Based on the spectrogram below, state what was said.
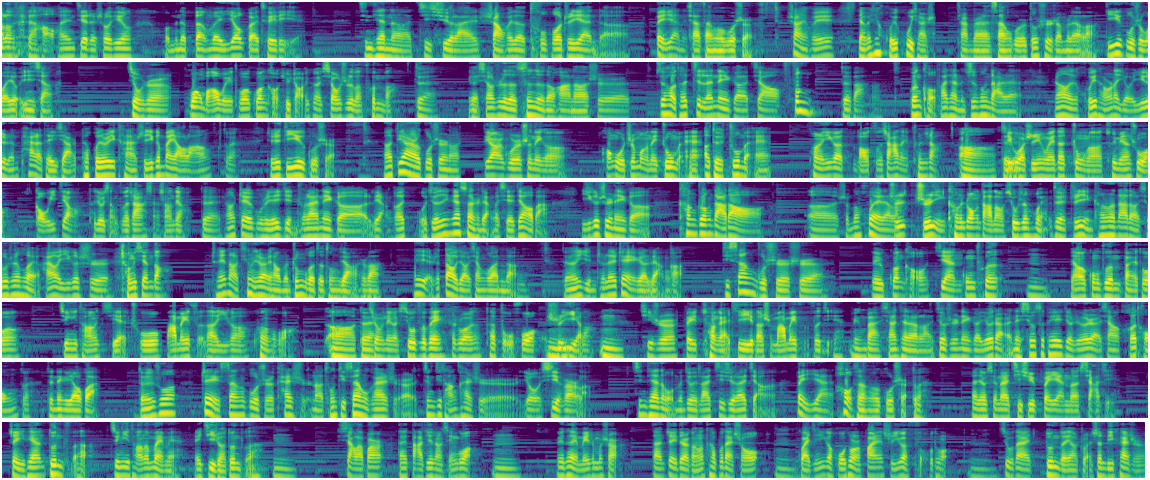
Hello，大家好，欢迎接着收听我们的本位妖怪推理。今天呢，继续来上回的屠佛之宴的备宴的下三个故事。上一回，要不先回顾一下上上面的三个故事都是什么来了？第一个故事我有印象，就是光宝委托关口去找一个消失的村子。对，这个消失的村子的话呢，是最后他进了那个叫风，对吧？嗯，关口发现了军风大人，然后回头呢，有一个人拍了他一下，他回头一看是一个卖药郎。对，这是第一个故事。然后第二个故事呢，第二个故事是那个狂骨之梦那朱美。哦，对，朱美。碰上一个老自杀那村上，啊，对。结果是因为他中了催眠术，狗一叫他就想自杀，想上吊。对，然后这个故事也引出来那个两个，我觉得应该算是两个邪教吧，一个是那个康庄大道，呃，什么会来了？指指引康庄大道修身会，对，指引康庄大道修身会，还有一个是成仙道。成仙道，听着有点像我们中国的宗教是吧？那也是道教相关的嗯，等于引出来这个两个。第三个故事是，那个关口见公孙，嗯，然后公孙拜托金一堂解除麻美子的一个困惑，哦，对，就是那个修斯碑，他说他祖父失忆了，嗯，其实被篡改记忆的是麻美子自己。明白，想起来了，就是那个有点那修斯胚，就是有点像河童对的那个妖怪，等于说这三个故事开始呢，从第三部开始，荆棘堂开始有戏份了。今天呢，我们就来继续来讲备宴后三个故事。对那就现在继续备宴的下集。这一天，敦子京鸡堂的妹妹那记者敦子嗯下了班儿在大街上闲逛，嗯因为她也没什么事儿，但这地儿可能他不太熟，嗯拐进一个胡同，发现是一个死胡同。嗯就在墩子要转身离开时，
